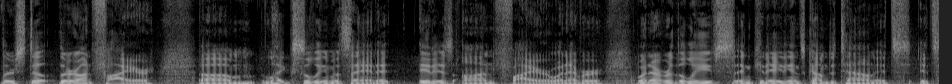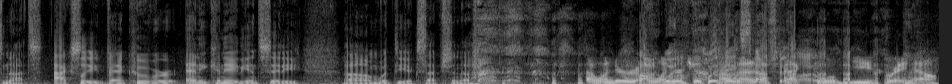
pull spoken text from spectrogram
they're still they're on fire. Um, like Salim was saying, it it is on fire. Whenever whenever the Leafs and Canadiens come to town, it's it's nuts. Actually, Vancouver, any Canadian city, um, with the exception of I wonder I wonder well, just how that exception of effect will be right now.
